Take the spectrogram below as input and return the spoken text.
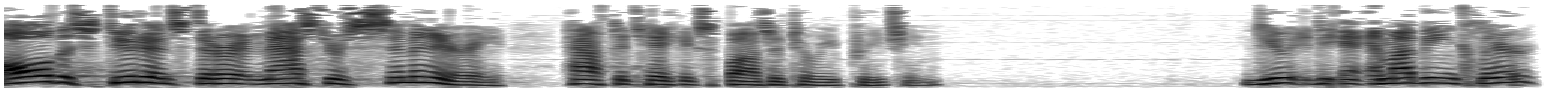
all the students that are at Master's Seminary have to take expository preaching. Do you, am I being clear?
